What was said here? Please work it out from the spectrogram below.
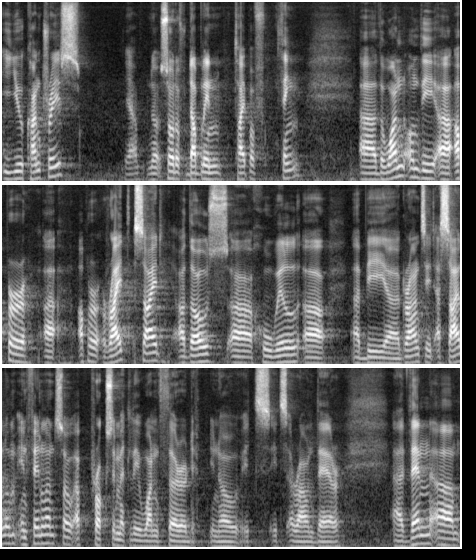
EU countries, yeah, no, sort of Dublin type of thing. the one on the upper upper right side are those uh, who will uh, uh, be granted asylum in Finland, so approximately one third, you know, it's, it's around there. then um,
